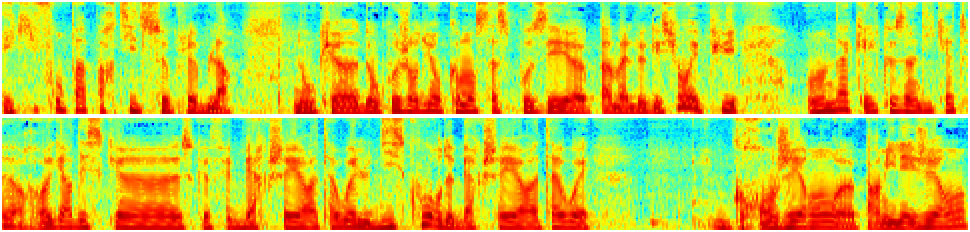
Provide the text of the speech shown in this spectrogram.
et qui font pas partie de ce club-là. Donc, donc aujourd'hui, on commence à se poser pas mal de questions. Et puis, on a quelques indicateurs. Regardez ce que, ce que fait Berkshire Hathaway, le discours de Berkshire Hathaway grand gérant euh, parmi les gérants,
